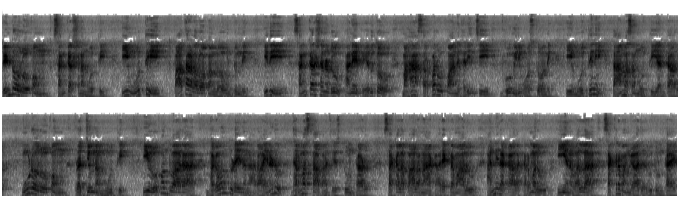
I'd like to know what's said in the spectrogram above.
రెండో రూపం సంకర్షణమూర్తి. ఈ మూర్తి పాతాళలోకంలో ఉంటుంది. ఇది సంకర్షణుడు అనే పేరుతో మహాసర్పరూపాన్ని ధరించి భూమిని మోస్తోంది. ఈ మూర్తిని తామసమూర్తి అంటారు. మూడో రూపం ప్రద్యుమ్న మూర్తి. ఈ రూపం ద్వారా భగవంతుడైన నారాయణుడు ధర్మస్థాపన చేస్తూ ఉంటాడు. సకల పాలనా కార్యక్రమాలు అన్ని రకాల కర్మలు ఈయన వల్ల సక్రమంగా జరుగుతుంటాయి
